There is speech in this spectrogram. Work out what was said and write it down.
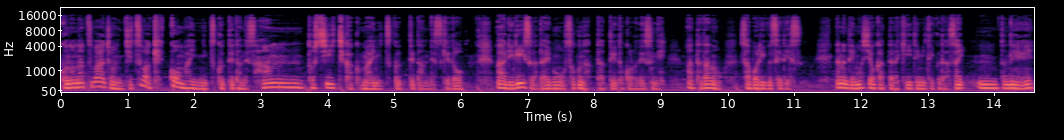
この夏バージョン実は結構前に作ってたんです。半年近く前に作ってたんですけど、まあリリースがだいぶ遅くなったっていうところですね。まあただのサボり癖です。なのでもしよかったら聞いてみてください。うんとね、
